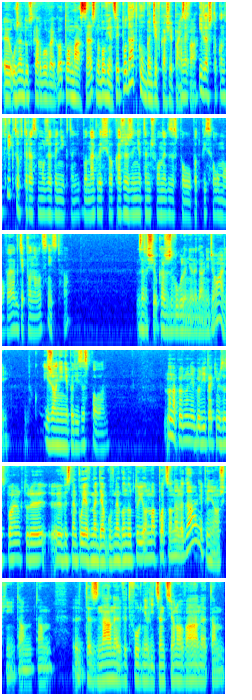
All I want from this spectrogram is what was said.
e, Urzędu Skarbowego, to ma sens, no bo więcej podatków będzie w kasie państwa. Ale ileż to konfliktów teraz może wyniknąć, bo nagle się okaże, że nie ten członek zespołu podpisał umowę, a gdzie pełnomocnictwo? Zaraz się okaże, że w ogóle nielegalnie działali. I że oni nie byli zespołem. No na pewno nie byli takim zespołem, który y, występuje w mediach głównego nurtu i on ma płacone legalnie pieniążki. Tam, tam y, te znane wytwórnie, licencjonowane, tam,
